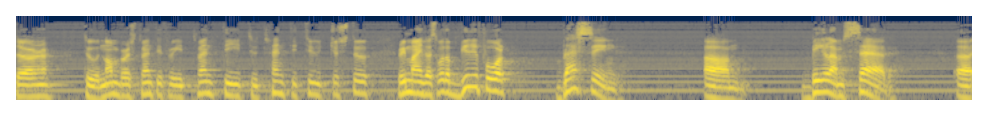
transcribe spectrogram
turn to Numbers 23, 20 to 22, just to remind us what a beautiful blessing um, Balaam said uh,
